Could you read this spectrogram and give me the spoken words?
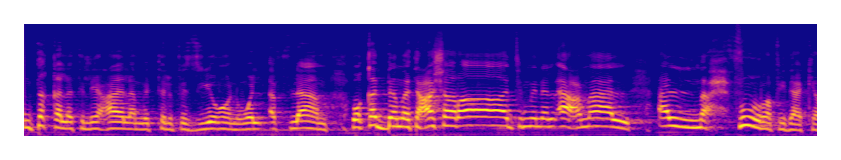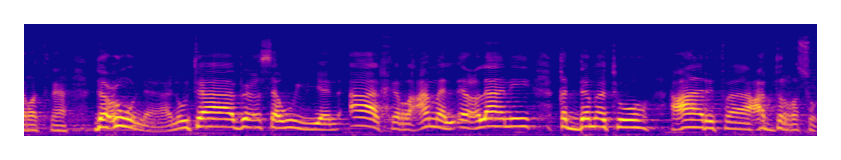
انتقلت لعالم التلفزيون والأفلام وقدمت عشرات من الأعمال المحفورة في ذاكرتنا. دعونا نتابع سويا. آخر عمل إعلاني قدمته عارفة عبد الرسول.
